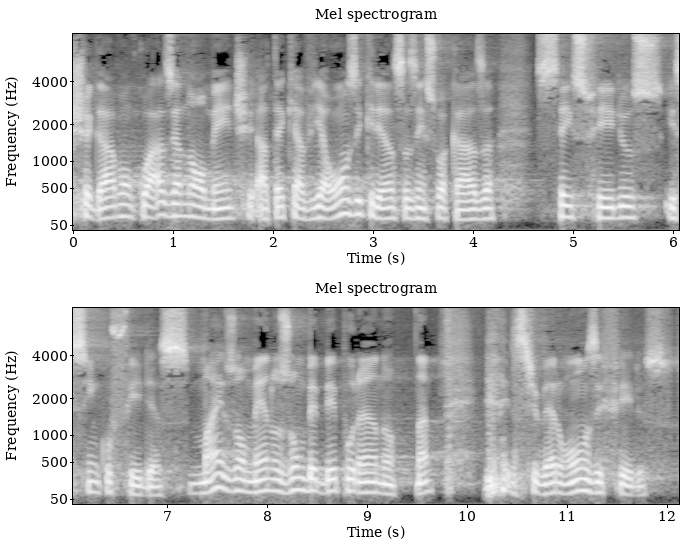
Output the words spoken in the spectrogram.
chegavam quase anualmente, até que havia 11 crianças em sua casa, seis filhos e cinco filhas. Mais ou menos um bebê por ano. Né? Eles tiveram 11 filhos.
